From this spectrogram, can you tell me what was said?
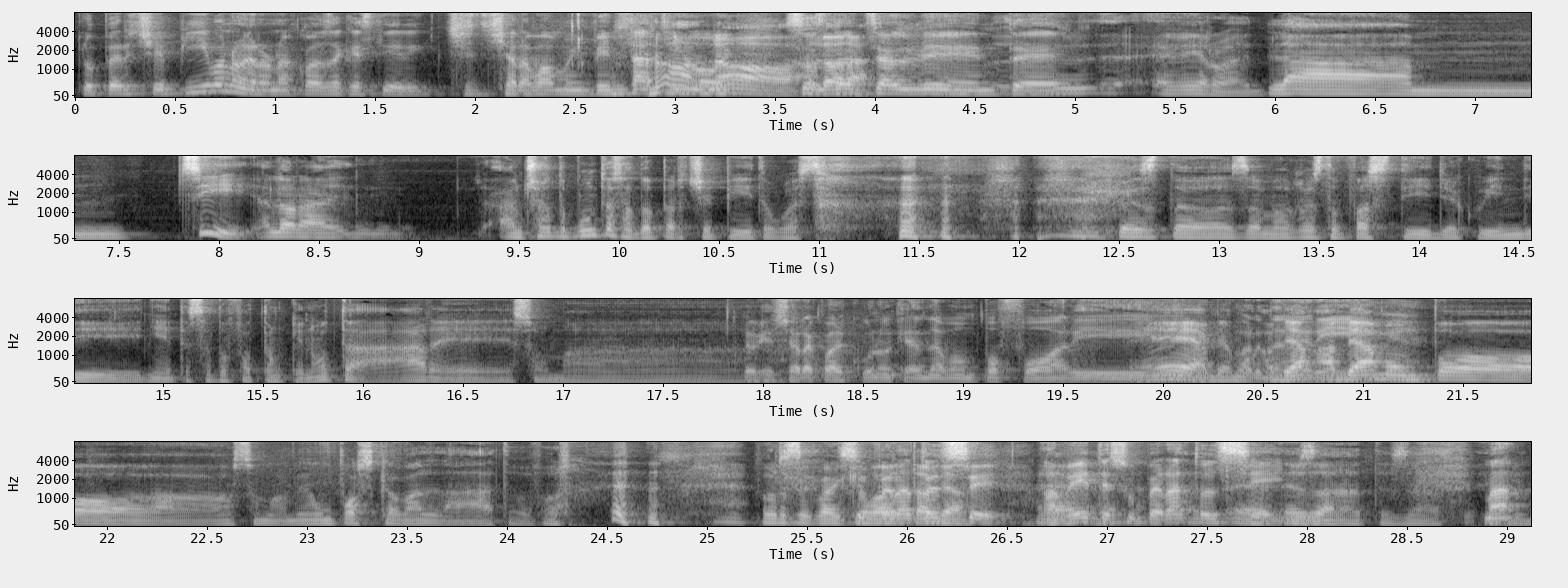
lo percepivano, era una cosa che ci eravamo inventati no, noi no, sostanzialmente. Allora, è vero, la, mm, sì, allora a un certo punto è stato percepito questo, questo, insomma, questo fastidio, quindi niente, è stato fatto anche notare, insomma... Perché c'era qualcuno che andava un po' fuori. Eh, abbiamo, abbiamo, abbiamo, un po', insomma, abbiamo un po' scavallato, forse qualche superato volta... Abbiamo, eh, avete superato il eh, segno. Eh, esatto, esatto. Ma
